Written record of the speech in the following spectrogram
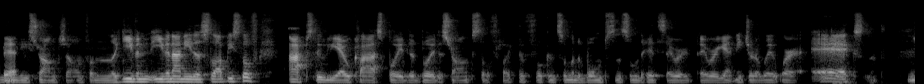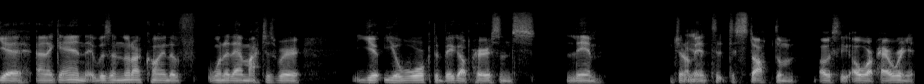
Really yeah. strong showing from them. Like even even any of the sloppy stuff, absolutely outclassed by the by the strong stuff. Like the fucking some of the bumps and some of the hits they were they were getting each other with were excellent. Yeah, and again, it was another kind of one of them matches where you you work the bigger person's limb. Do you know yeah. what I mean? To, to stop them, obviously overpowering you,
